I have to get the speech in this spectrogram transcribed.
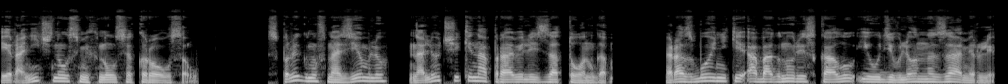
Иронично усмехнулся Кроусел. Спрыгнув на землю, налетчики направились за Тонгом. Разбойники обогнули скалу и удивленно замерли.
